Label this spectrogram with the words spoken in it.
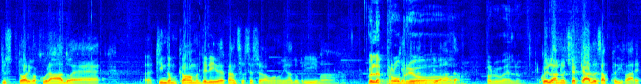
più storico, accurato, è eh, Kingdom Come Deliverance, lo stesso l'avevamo nominato prima. Quello è proprio proprio bello. Quello hanno cercato esatto di fare.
